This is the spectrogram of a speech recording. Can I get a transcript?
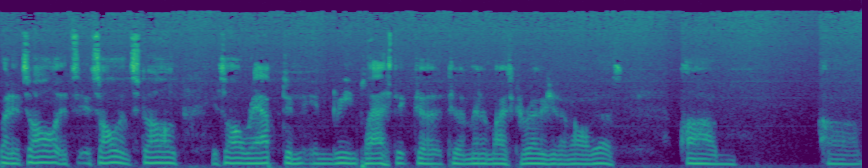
but it's all it's it's all installed. It's all wrapped in, in green plastic to, to minimize corrosion and all this. Um, um,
